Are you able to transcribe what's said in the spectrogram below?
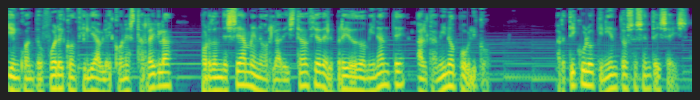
y en cuanto fuere conciliable con esta regla, por donde sea menor la distancia del predio dominante al camino público. Artículo 566.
